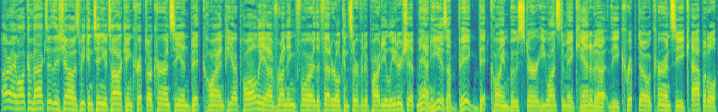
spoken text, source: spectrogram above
All right, welcome back to the show as we continue talking cryptocurrency and Bitcoin. Pierre Poilievre running for the federal conservative party leadership. Man, he is a big Bitcoin booster. He wants to make Canada the cryptocurrency capital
